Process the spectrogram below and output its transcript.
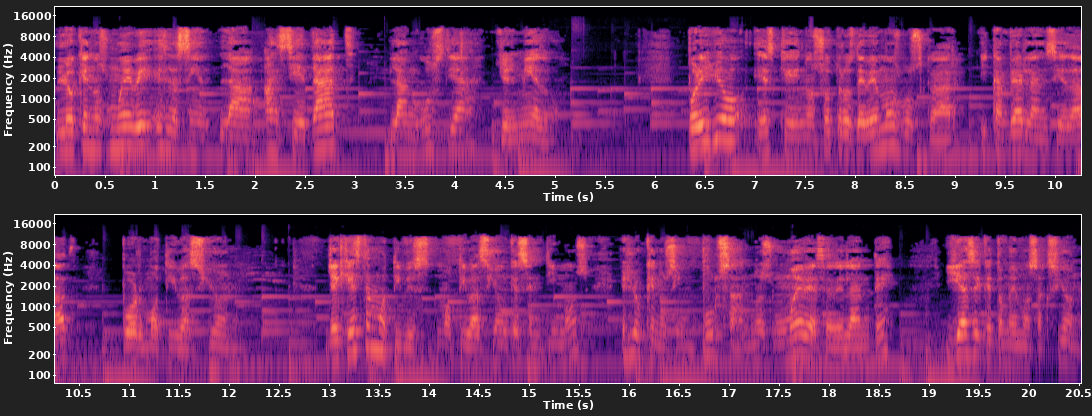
lo que nos mueve es la, la ansiedad, la angustia y el miedo. Por ello es que nosotros debemos buscar y cambiar la ansiedad por motivación, ya que esta motivación que sentimos es lo que nos impulsa, nos mueve hacia adelante y hace que tomemos acción.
